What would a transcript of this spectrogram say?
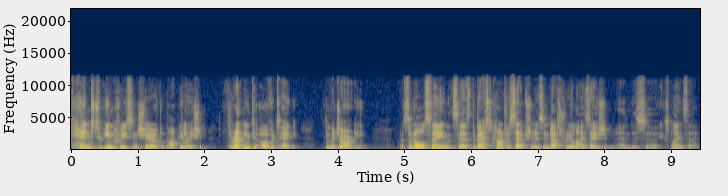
tend to increase in share of the population, threatening to overtake the majority. It's an old saying that says the best contraception is industrialization, and this uh, explains that.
